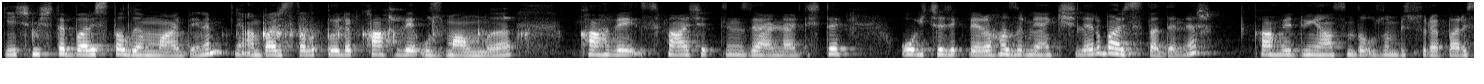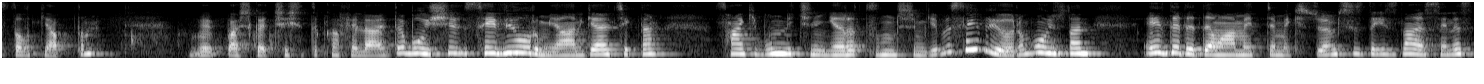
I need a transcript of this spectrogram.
geçmişte baristalığım var benim. Yani baristalık böyle kahve uzmanlığı. Kahve sipariş ettiğiniz yerlerde işte o içecekleri hazırlayan kişilere barista denir. Kahve dünyasında uzun bir süre baristalık yaptım. Ve başka çeşitli kafelerde. Bu işi seviyorum yani gerçekten sanki bunun için yaratılmışım gibi seviyorum. O yüzden evde de devam ettirmek istiyorum. Siz de izlerseniz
